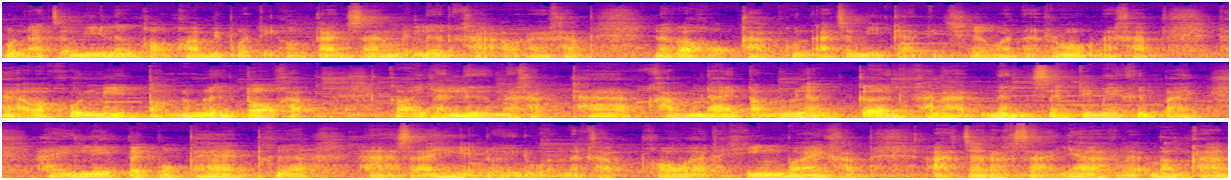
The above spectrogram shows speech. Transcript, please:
คุณอาจจะมีเรื่องของความผิดปกติของการสร้างเม็ดเลือดขาวนะครับ แล้วก็หกครับคุณอาจจะมีการติดเชื้อวัณโรคนะครับ ถ้าหากว่าคุณมีต่อมน้ำเหลืองโตครับ ก็อย่าลืมนะครับ ถ้าคำได้ต่อมน้ำเหลืองเกินขนาด1เซนติเมตรขึ้นไป ให้รีบไปพบแพทย์เพื่อหาสาเหตุโดยด่วนนะครับ เพราะว่าถ้าทิ้งไว้ครับอาจจะรักษายากและบางครั้ง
